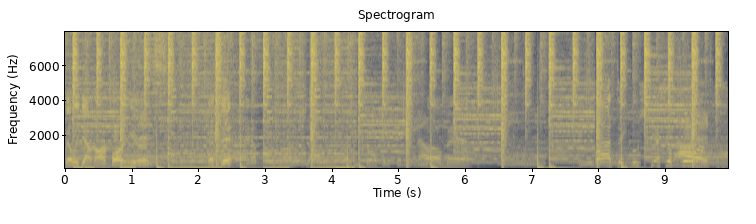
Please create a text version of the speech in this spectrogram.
Belly down armbar here. That's it. Line up those arm shots.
